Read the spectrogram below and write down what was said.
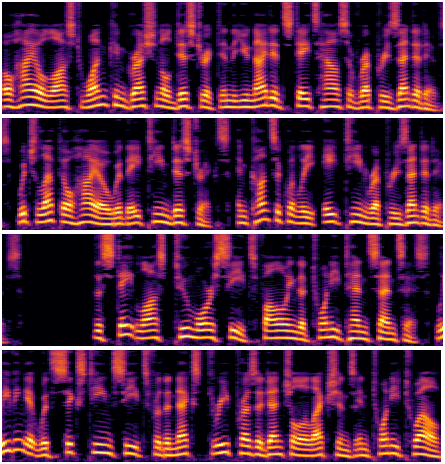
Ohio lost one congressional district in the United States House of Representatives, which left Ohio with 18 districts, and consequently, 18 representatives. The state lost two more seats following the 2010 census, leaving it with 16 seats for the next three presidential elections in 2012,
